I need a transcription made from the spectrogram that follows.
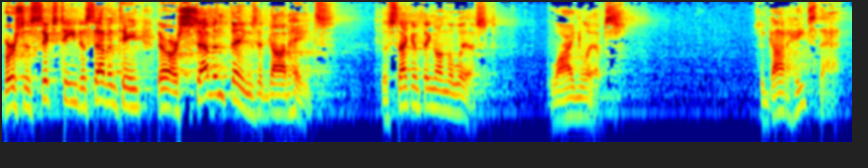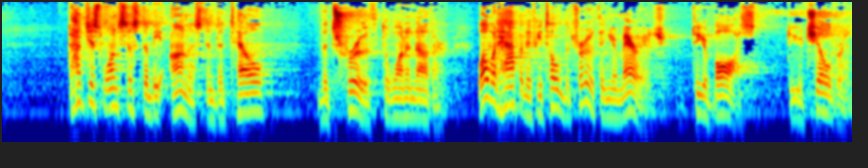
verses 16 to 17, there are seven things that God hates. The second thing on the list, lying lips. See, God hates that. God just wants us to be honest and to tell the truth to one another. What would happen if you told the truth in your marriage, to your boss, to your children?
